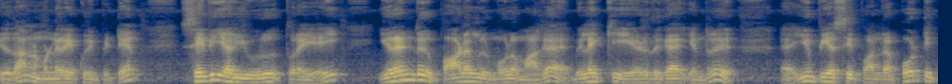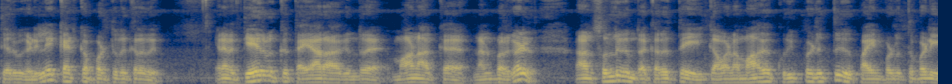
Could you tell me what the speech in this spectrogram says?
இதுதான் நான் முன்னரே குறிப்பிட்டேன். செவி அறிவுறு துறையை இரண்டு பாடல்கள் மூலமாக விலக்கி எழுதுக என்று யூபிஎஸ்சி போன்ற போட்டித் தேர்வுகளிலே கேட்கப்பட்டிருக்கிறது. எனவே தேர்வுக்கு தயாராகின்ற மாணாக்க நண்பர்கள் நான் சொல்லுகின்ற கருத்தை கவனமாக குறிப்பெடுத்து பயன்படுத்தும்படி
